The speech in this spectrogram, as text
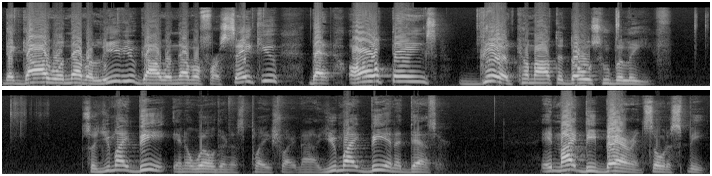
That God will never leave you, God will never forsake you, that all things good come out to those who believe. So you might be in a wilderness place right now. You might be in a desert. It might be barren, so to speak.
